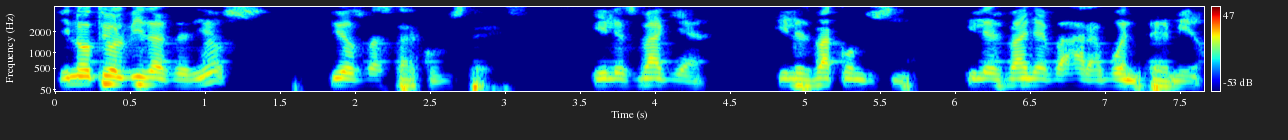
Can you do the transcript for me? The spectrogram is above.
y no te olvidas de Dios, Dios va a estar con ustedes y les va a guiar y les va a conducir y les va a llevar a buen término.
